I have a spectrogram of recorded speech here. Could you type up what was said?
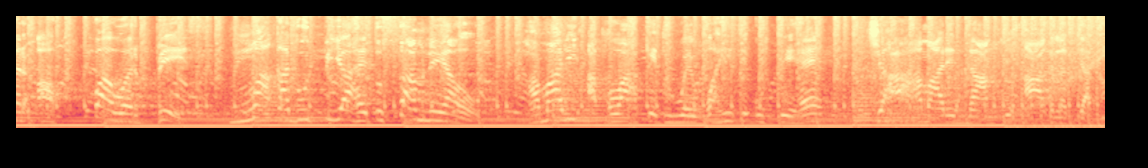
मास्टर ऑफ़ पावर बेस माँ का दूध पिया है तो सामने आओ। हमारी अफवाह के धुएँ वहीं से उठते हैं, जहाँ हमारे नाम से आग लग जाती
